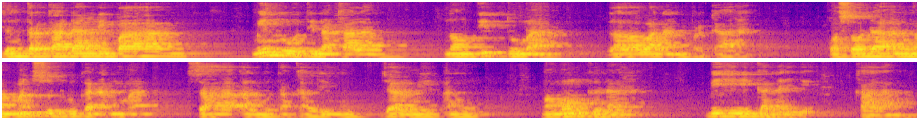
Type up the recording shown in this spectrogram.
jeung terkadang dipaham minhu tina kalam non dituma lalawanan perkara. Kosoda anu ngamaksud hukana emak saha al mutakallimu jalmi anu ngomongkeunana bihi kana ieu kalam.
